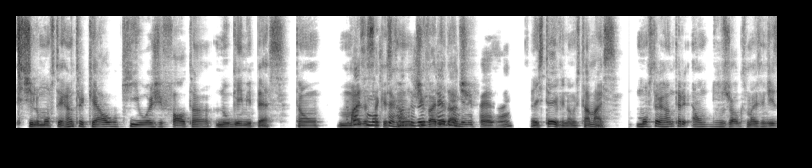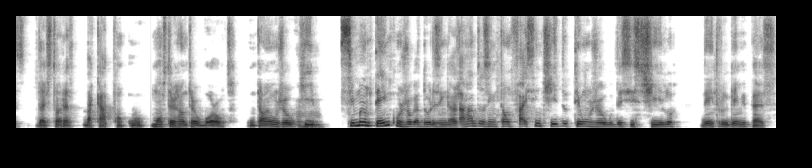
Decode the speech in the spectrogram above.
estilo Monster Hunter, que é algo que hoje falta no Game Pass. Então, mais essa Monster questão Hunter de já esteve no variedade. Game Pass, né? Esteve, não está mais. Monster Hunter é um dos jogos mais vendidos da história da Capcom, o Monster Hunter World. Então é um jogo que Uhum. se mantém com jogadores engajados, então faz sentido ter um jogo desse estilo dentro do Game Pass.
